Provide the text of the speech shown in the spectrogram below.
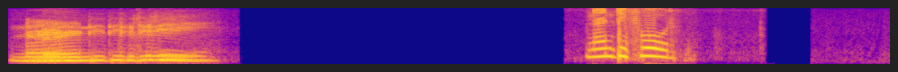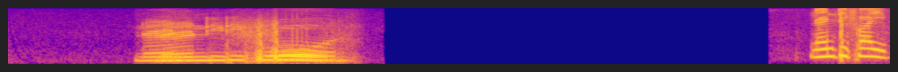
Ninety three. Ninety four. Ninety four. Ninety five.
